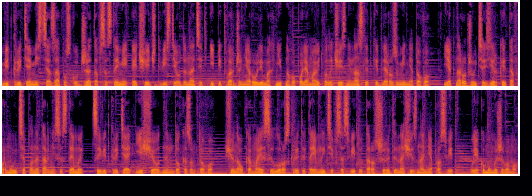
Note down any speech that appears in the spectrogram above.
Відкриття місця запуску джета в системі HH211 і підтвердження ролі магнітного поля мають величезні наслідки для розуміння того, як народжуються зірки та формуються планетарні системи. Це відкриття є ще одним доказом того, що наука має силу розкрити таємниці всесвіту та розширити наші знання про світ, у якому ми живемо.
